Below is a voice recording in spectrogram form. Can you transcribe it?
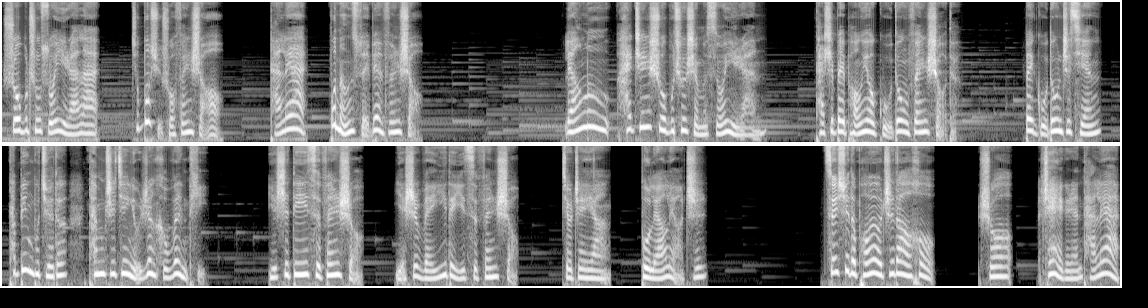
说不出所以然来。”就不许说分手，谈恋爱不能随便分手。梁璐还真说不出什么所以然，她是被朋友鼓动分手的。被鼓动之前，她并不觉得他们之间有任何问题，也是第一次分手，也是唯一的一次分手，就这样不了了之。崔旭的朋友知道后，说这个人谈恋爱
